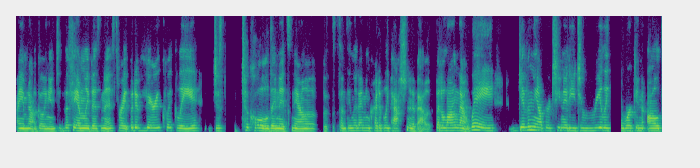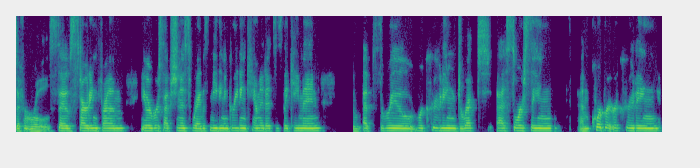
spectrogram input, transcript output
I am not going into the family business, right? But it very quickly just took hold and it's now something that I'm incredibly passionate about. But along that way, given the opportunity to really work in all different roles. So starting from you know a receptionist where I was meeting and greeting candidates as they came in up through recruiting, direct uh, sourcing, um, corporate recruiting,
